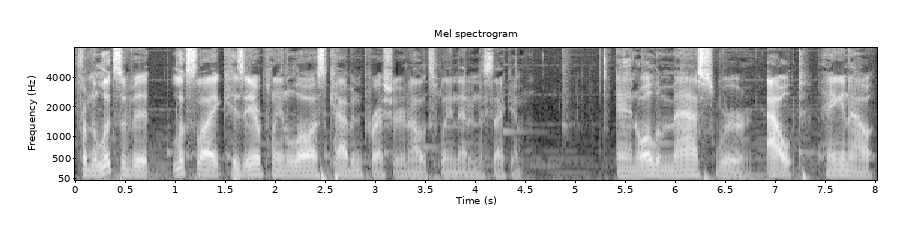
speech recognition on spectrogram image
from the looks of it, looks like his airplane lost cabin pressure, and I'll explain that in a second and all the masks were out, hanging out.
